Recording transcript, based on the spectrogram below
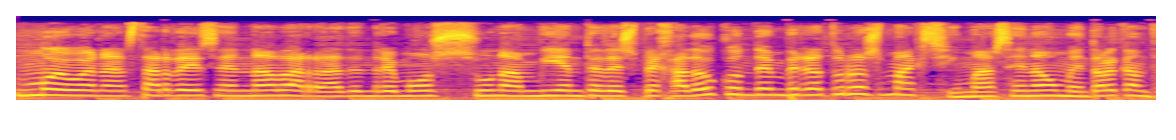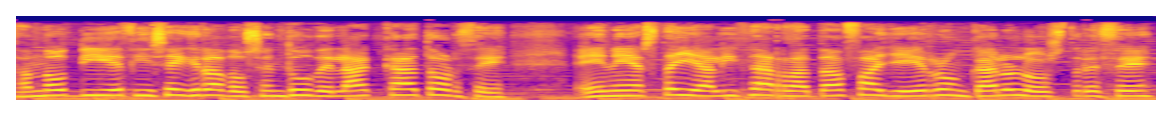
Muy buenas tardes. En Navarra tendremos un ambiente despejado con temperaturas máximas en aumento alcanzando 16 grados en Tudela, 14 en Estella, Lizarrata, Falla y Roncaro, los 13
